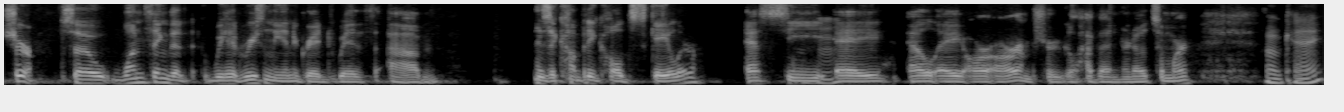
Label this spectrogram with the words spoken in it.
Sure. So one thing that we had recently integrated with um, is a company called Scalarr. S C A L A R R. I'm sure you'll have that in your notes somewhere. Okay.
